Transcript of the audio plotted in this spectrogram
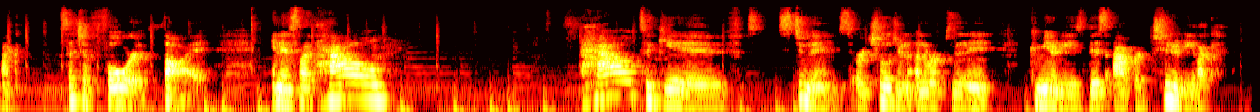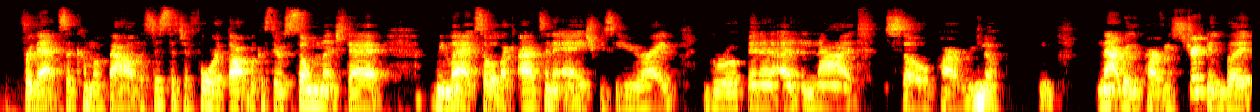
like such a forward thought. And it's like how how to give students or children underrepresented communities this opportunity, like for that to come about, it's just such a forward thought because there's so much that we lack. So, like, I attended at HBCU, right? Grew up in a, a not so poverty, you know, not really poverty stricken, but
